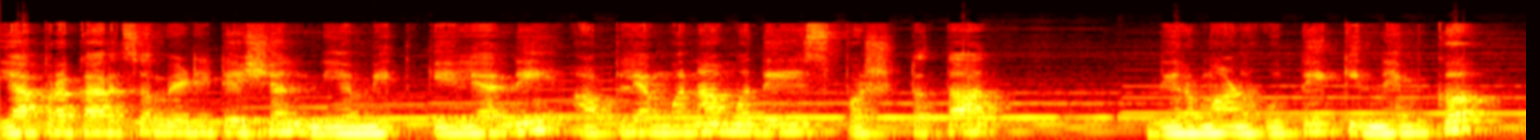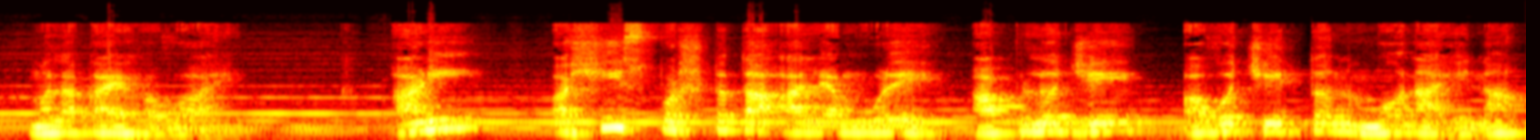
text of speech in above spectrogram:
या प्रकारचं मेडिटेशन नियमित केल्याने आपल्या मनामध्ये स्पष्टता निर्माण होते की नेमकं मला काय हवं आहे. आणि अशी स्पष्टता आल्यामुळे आपलं जे अवचेतन मन आहे ना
